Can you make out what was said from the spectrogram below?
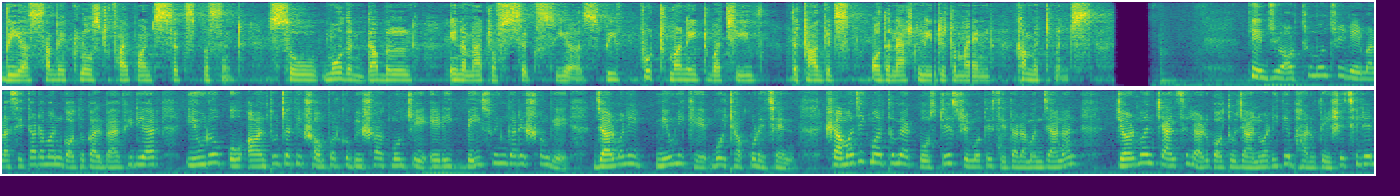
we are somewhere close to 5.6%. So more than doubled in a matter of six years. We've put money to achieve the targets or the nationally determined commitments. কেন্দ্রীয় অর্থমন্ত্রী নির্মলা সীতারামন গতকাল ব্যাভেরিয়ার ইউরোপ ও আন্তর্জাতিক সম্পর্ক বিষয়ক মন্ত্রী এরিক বেইসুইঙ্গারের সঙ্গে জার্মানির মিউনিখে বৈঠক করেছেন সামাজিক মাধ্যমে এক পোস্টে শ্রীমতী সীতারামন জানান জার্মান চ্যান্সেলর গত জানুয়ারিতে ভারতে এসেছিলেন।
